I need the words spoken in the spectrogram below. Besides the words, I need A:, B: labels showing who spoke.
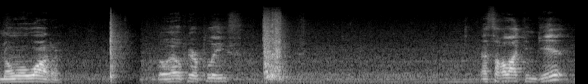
A: No more water. No help here, please. That's all I can get?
